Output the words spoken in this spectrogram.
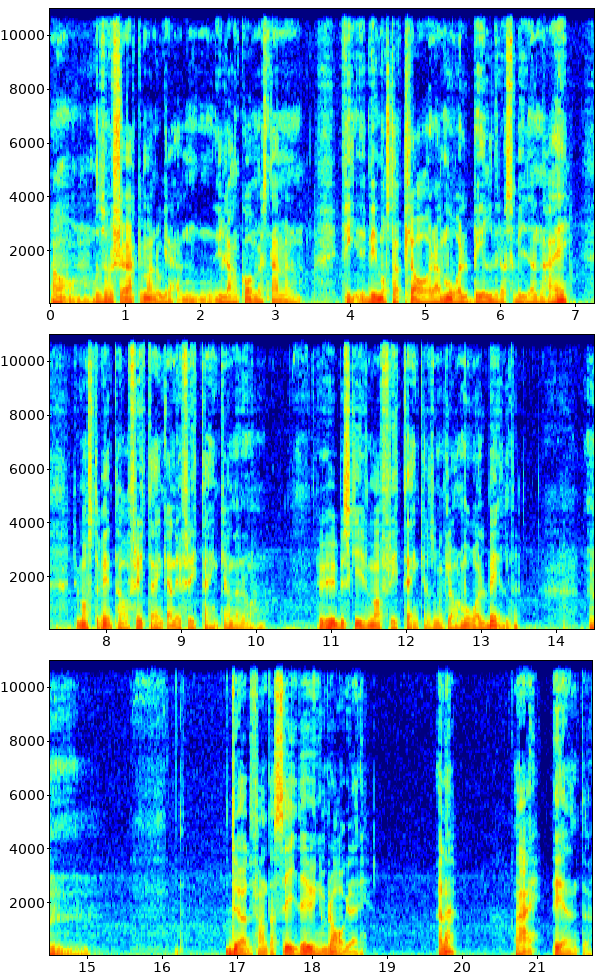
Ja, och så försöker man då, mm, ibland kommer sådär, men vi, vi måste ha klara målbilder och så vidare. Nej, det måste vi inte ha. Fritt tänkande är fritt tänkande då. Hur, hur beskriver man fritt tänkande som en klar målbild? Mm. Död fantasi, det är ju ingen bra grej. Eller? Nej, det är det inte.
